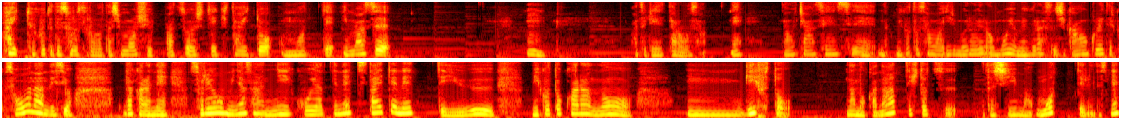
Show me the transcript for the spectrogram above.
はい。ということで、そろそろ私も出発をしていきたいと思っています。うん。アトリエ太郎さん。ね。なおちゃん先生、みことさんはいろいろ思いを巡らす時間をくれてるか。そうなんですよ。だからね、それを皆さんにこうやってね、伝えてねっていう、みことからの、うん、ギフトなのかなって一つ、私今思ってるんですね。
